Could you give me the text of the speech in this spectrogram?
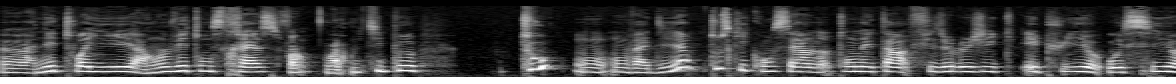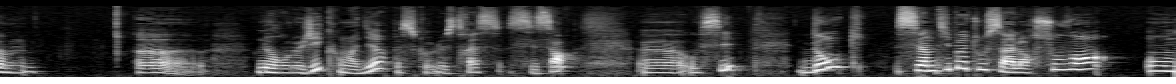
à nettoyer, à enlever ton stress, enfin voilà, un petit peu tout, on, va dire, tout ce qui concerne ton état physiologique et puis aussi neurologique, on va dire, parce que le stress, c'est ça aussi. Donc, c'est un petit peu tout ça. Alors souvent, on ne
